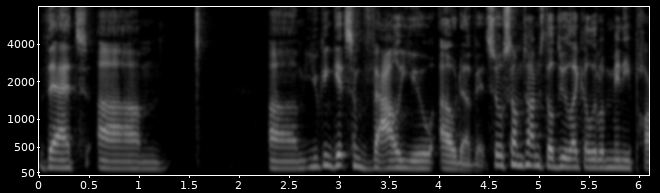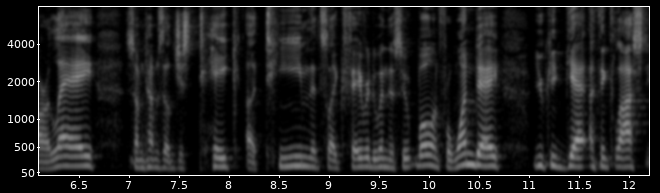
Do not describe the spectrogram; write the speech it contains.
that um, um, you can get some value out of it. So sometimes they'll do like a little mini parlay. Sometimes they'll just take a team that's like favored to win the Super Bowl, and for one day you can get. I think last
